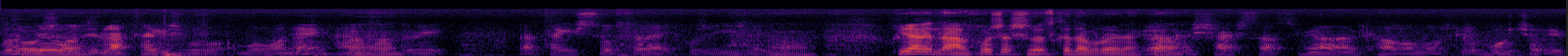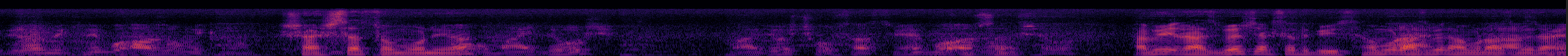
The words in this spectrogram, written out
Кожа. буд латагиш бомадай Аҳа. латагиш сосадай кожагиш як нархоша шинос када буроин ака як 600 сом ям калон ошро бо чо вибират мекунем бо арзон мекунам. 600 сомони а бо майдош маҷош 400 сум бо арзон мешавад. Ҳамин размерш 120 ҳамун размер ҳамун размер ай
